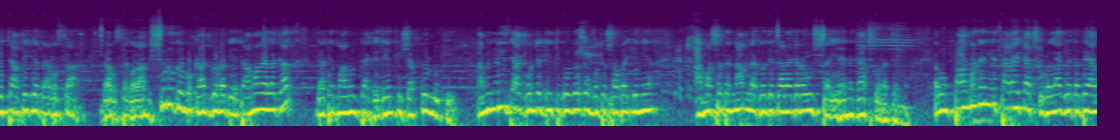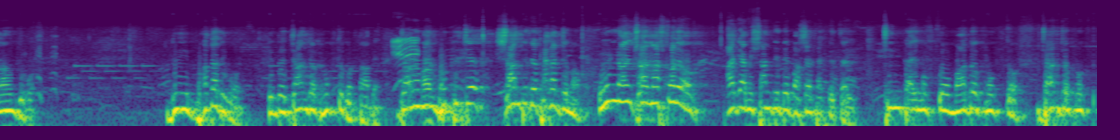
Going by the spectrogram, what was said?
এই ট্রাফিকের ব্যবস্থা ব্যবস্থা করা। আমি শুরু করব কাজগড়া দিয়ে। এটা আমার এলাকা, যাতে মানুষ দেখে যে এমপি সাহেব করল কি। আমি নিজে এক ঘণ্টা ডিউটি করব মধ্যে সবাইকে নিয়ে। আমার সাথে নাম লেখো যে কারা কারা উৎসাহী এখানে কাজ করার জন্য। এবং পার্মানেন্টলি তারাই কাজ করবে, লাগলে তাদের অ্যালাউন্স দেবো। দুই ভাতা দিব, কিন্তু যানজট মুক্ত করতে হবে। জনগণ ভোট শান্তিতে থাকার জন্য। উন্নয়ন ছয় মাস পরে হোক আগে আমি শান্তিতে বাসায় থাকতে চাই। চিন্তায় মুক্ত, মাদক মুক্ত, যানজট মুক্ত,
